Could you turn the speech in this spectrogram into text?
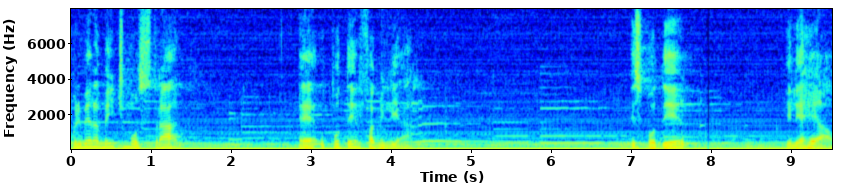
primeiramente mostrar é, o poder familiar. Esse poder ele é real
